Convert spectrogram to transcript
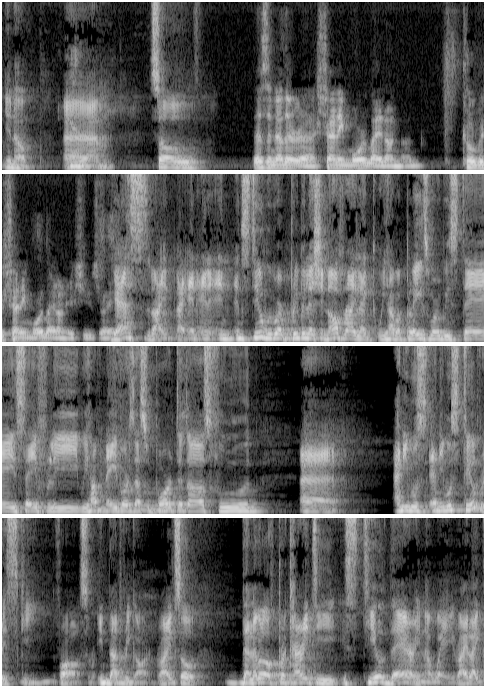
you know. Yeah. Um, so there's another uh, shining more light on, on COVID, shining more light on issues, right? Yes, right. Like, and, and and still we were privileged enough, right? Like we have a place where we stay safely. We have neighbors that supported us, food. Uh, and it was and it was still risky for us in that regard, right? So the level of precarity is still there in a way, right? Like,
